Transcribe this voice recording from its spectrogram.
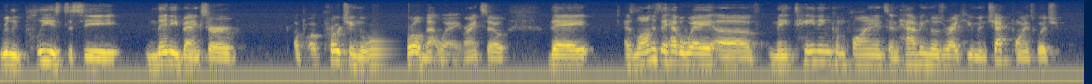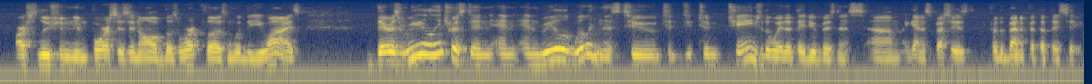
really pleased to see. Many banks are a- approaching the world that way, right? So they, as long as they have a way of maintaining compliance and having those right human checkpoints, which our solution enforces in all of those workflows and with the UIs, there's real interest in and, and real willingness to, to to change the way that they do business. Um, again, especially for the benefit that they see.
